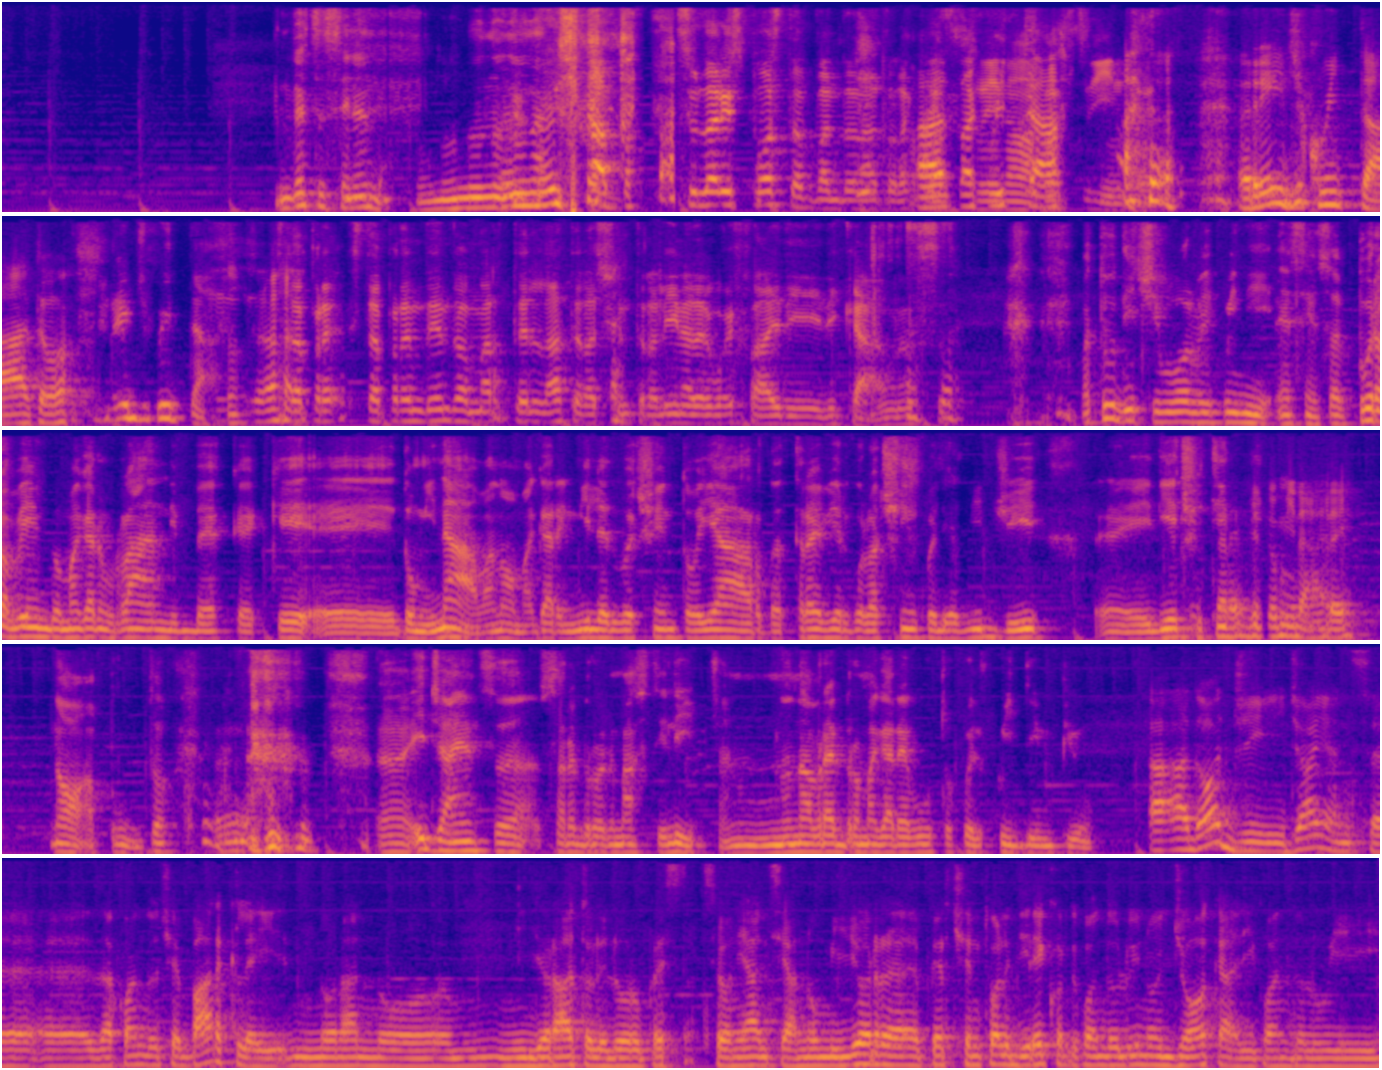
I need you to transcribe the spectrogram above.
Vez se n'è andato. Non, non- non- non Abba- Sulla risposta ha abbandonato la Ah, quittando. questo Inter. Rage quittato. Rage quittato. Sta, pre- sta prendendo a martellate la centralina del wifi di, di Kaunas. Ma tu dici Wolverine, quindi nel senso, pur avendo magari un running back che eh, dominava, no? magari 1200 yard, 3,5 di AVG, eh, 10 tiri, dominare. No appunto, eh, i Giants sarebbero rimasti lì, cioè non, non avrebbero magari avuto quel quid in più. Ad oggi i Giants, eh, da quando c'è Barclay, non hanno migliorato le loro prestazioni, anzi hanno un miglior eh, percentuale di record quando lui non gioca di quando lui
